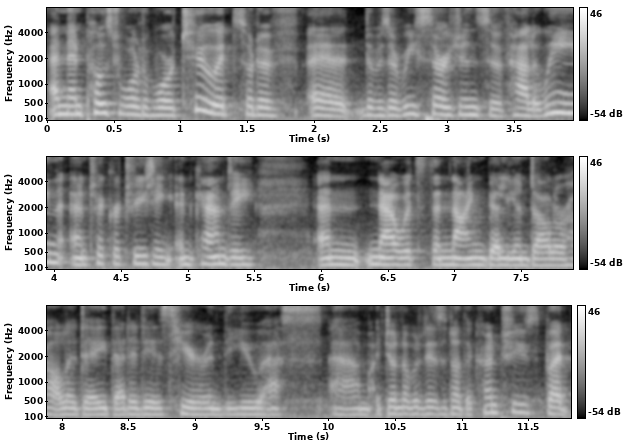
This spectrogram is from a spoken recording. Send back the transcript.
And then post World War II, it sort of uh, there was a resurgence of Halloween and trick or treating and candy, and now it's the nine billion dollar holiday that it is here in the U.S. Um, I don't know what it is in other countries, but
